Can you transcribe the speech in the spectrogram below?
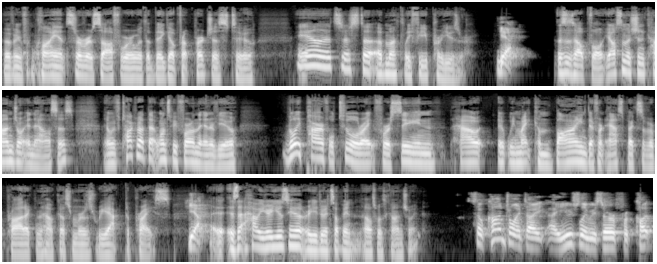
Moving from client server software with a big upfront purchase to, yeah, it's just a, a monthly fee per user. Yeah. This is helpful. You also mentioned conjoint analysis, and we've talked about that once before on the interview. Really powerful tool, right, for seeing how it, we might combine different aspects of a product and how customers react to price. Yeah. Is that how you're using it, or are you doing something else with conjoint? So conjoint, I, I usually reserve for co-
